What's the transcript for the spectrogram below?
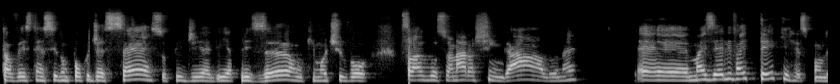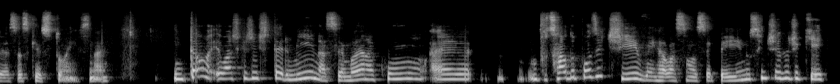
talvez tenha sido um pouco de excesso pedir ali a prisão, o que motivou Flávio Bolsonaro a xingá-lo, né? É, mas ele vai ter que responder essas questões, né? Então, eu acho que a gente termina a semana com é, um saldo positivo em relação à CPI, no sentido de que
